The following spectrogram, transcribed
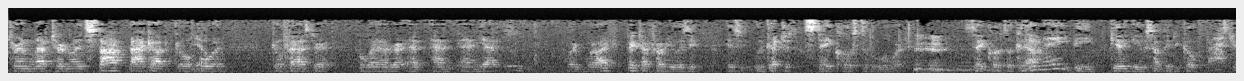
Turn left, turn right, stop, back up, go Yeah. forward, go faster, or whatever. And, and, and yet, what, what I picked up from you is, you- is we've got to just stay close to the Lord. Stay close to Because Yeah. He may be giving you something to go faster.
